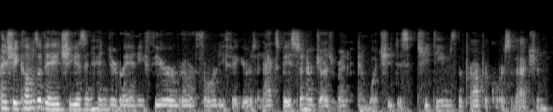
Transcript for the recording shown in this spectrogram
As she comes of age, she isn't hindered by any fear of authority figures and acts based on her judgment and what she, she deems the proper course of action.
